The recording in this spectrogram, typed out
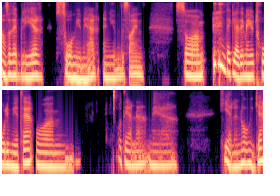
Altså det blir så mye mer enn Human Design. Så det gleder jeg meg utrolig mye til å, um, å dele med hele Norge,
